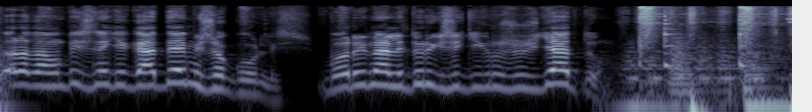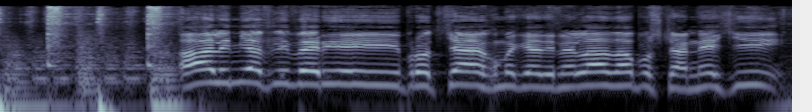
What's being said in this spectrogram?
Τώρα θα μου πεις είναι και καντέμις ο Κούλης. Μπορεί να λειτουργήσε και η κρουσουζιά του. Άλλη μια θλιβερή πρωτιά έχουμε για την Ελλάδα, όπως και αν έχει.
